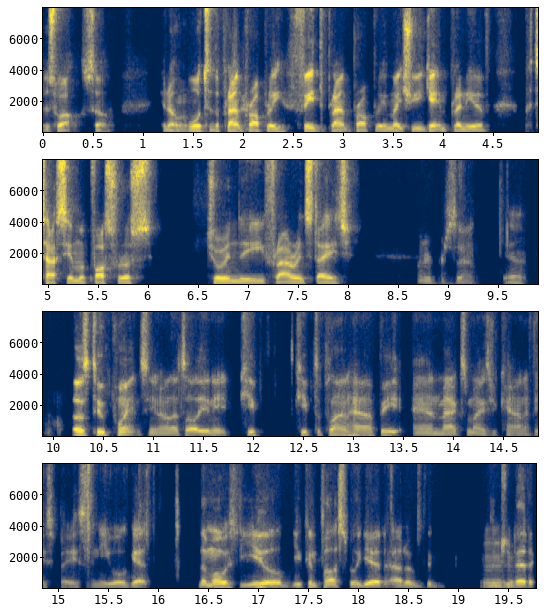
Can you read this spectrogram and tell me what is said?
as well. So, you know, Mhm. water the plant properly, feed the plant properly, make sure you're getting plenty of potassium and phosphorus during the flowering stage. Hundred percent. Yeah. Those two points, you know, that's all you need. Keep keep the plant happy and maximize your canopy space, and you will get the most yield you can possibly get out of the, the Mhm. genetic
